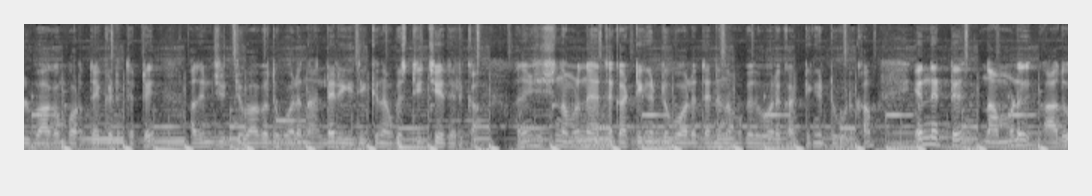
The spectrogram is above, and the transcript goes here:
ഉൾഭാഗം പുറത്തേക്ക് എടുത്തിട്ട് അതിന് ചുറ്റുഭാഗം ഇതുപോലെ നല്ല രീതിക്ക് നമുക്ക് സ്റ്റിച്ച് ചെയ്തെടുക്കാം. അതിനുശേഷം നമ്മൾ നേരത്തെ കട്ടിങ് ഇട്ട് പോലെ തന്നെ നമുക്ക് ഇതുപോലെ കട്ടിങ് ഇട്ട് കൊടുക്കാം. എന്നിട്ട് നമ്മൾ അത്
